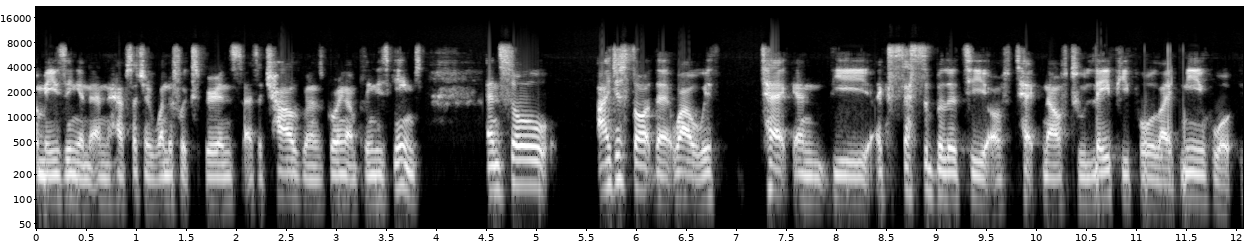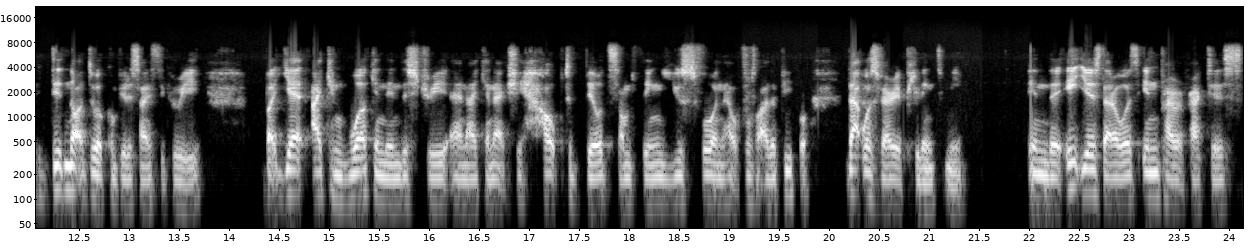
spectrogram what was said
amazing and, and have such a wonderful experience as a child when I was growing up playing these games. And so I just thought that, wow, with tech and the accessibility of tech now to lay people like me who did not do a computer science degree, but yet I can work in the industry and I can actually help to build something useful and helpful for other people. That was very appealing to me in the eight years that I was in private practice,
